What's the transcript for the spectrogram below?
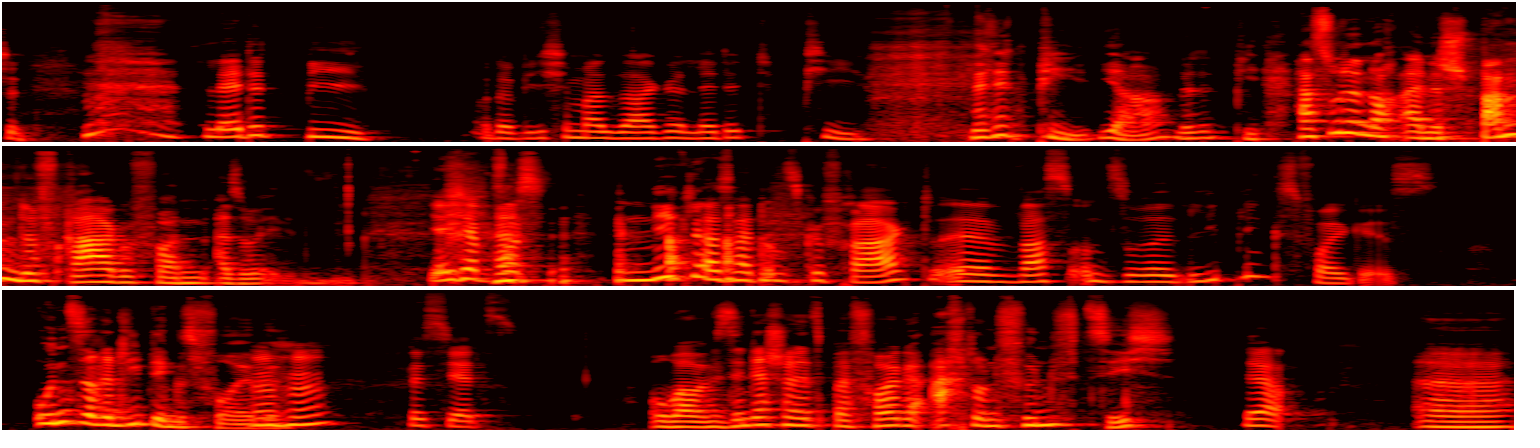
let it be. Oder wie ich immer sage, let it pee. Let it pee, ja, let it pee. Hast du denn noch eine spannende Frage von, also. Ja, ich habe von. Niklas hat uns gefragt, äh, was unsere Lieblingsfolge ist. Unsere Lieblingsfolge? Mhm, bis jetzt. Oh, aber wir sind ja schon jetzt bei Folge 58. Ja. Äh,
